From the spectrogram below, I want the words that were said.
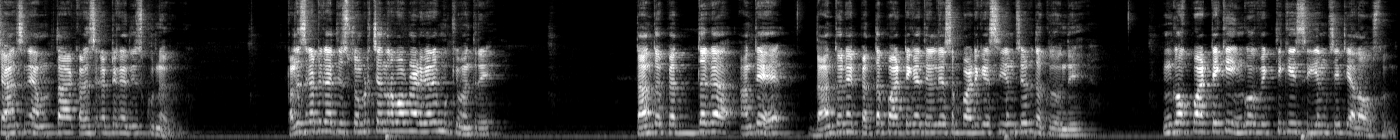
ఛాన్స్ని అంతా కలిసికట్టుగా తీసుకున్నారు. కలిసికట్టుగా తీసుకున్నప్పుడు చంద్రబాబు నాయుడు గారే ముఖ్యమంత్రి. దాంతో పెద్దగా అంటే దాంతోనే పెద్ద పార్టీగా తెలుగుదేశం పార్టీకి సీఎం సీటు దక్కుతుంది ఇంకొక పార్టీకి ఇంకొక వ్యక్తికి సీఎం సీట్ ఎలా వస్తుంది?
